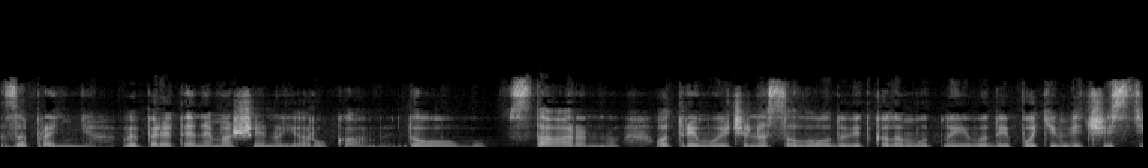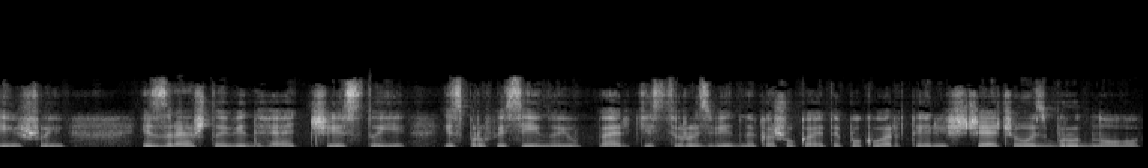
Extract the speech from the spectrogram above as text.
за прання. Ви перете не машину, а руками, довго, старанно, отримуючи насолоду від каламутної води, потім від чистішої, і, зрештою, від геть чистої, і з професійною впертістю розвідника шукаєте по квартирі ще чогось брудного,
